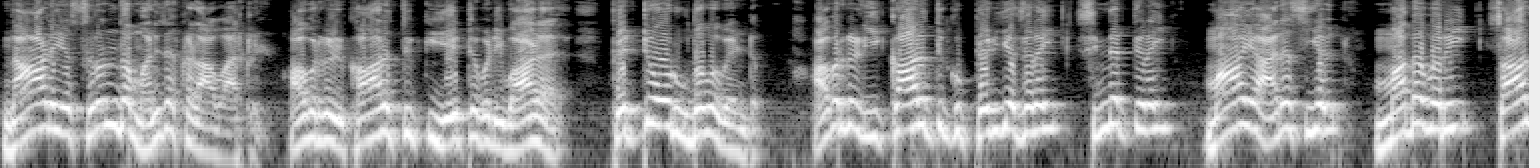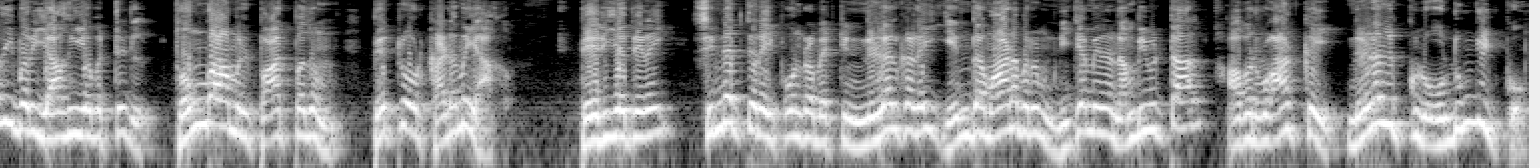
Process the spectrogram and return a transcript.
நாளைய சிறந்த மனிதர்களாவார்கள். அவர்கள் காலத்திற்கு ஏற்றபடி வாழ பெற்றோர் உதவ வேண்டும். அவர்கள் இக்காலத்துக்கு பெரிய திரை சின்னத்திரை மாய அரசியல் மதவரி சாதிவரி ஆகியவற்றில் தொங்காமல் பார்ப்பதும் பெற்றோர் கடமையாகும். பெரிய திரை சின்னத்திரை போன்றவற்றின் நிழல்களை எந்த மாணவரும் நிஜமென நம்பிவிட்டால் அவர் வாழ்க்கை நிழலுக்குள் ஒடுங்கிப்போம்.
